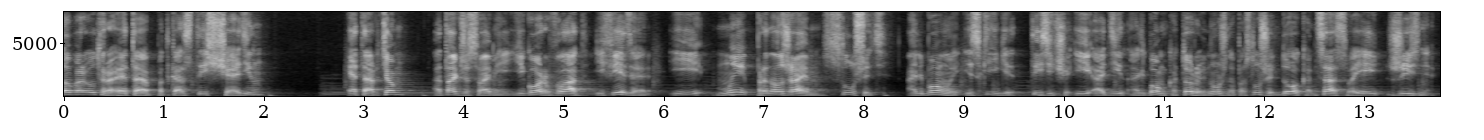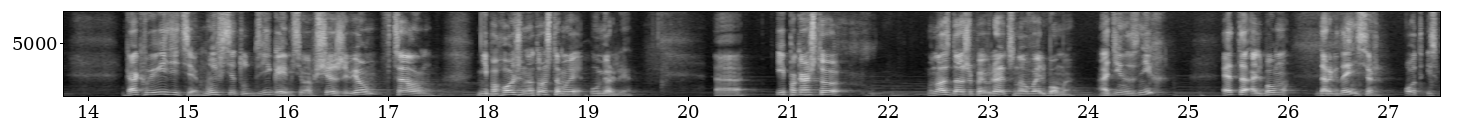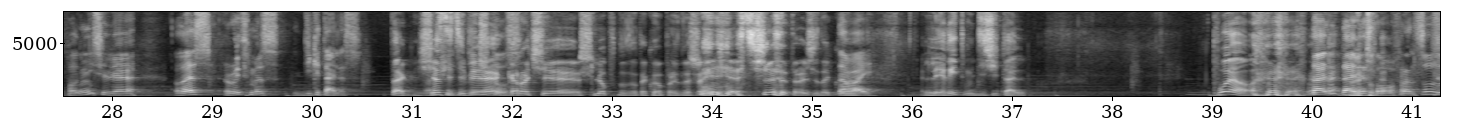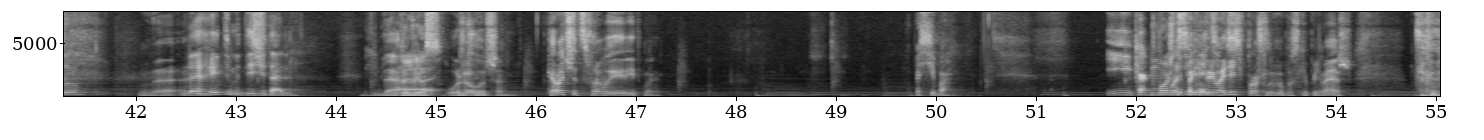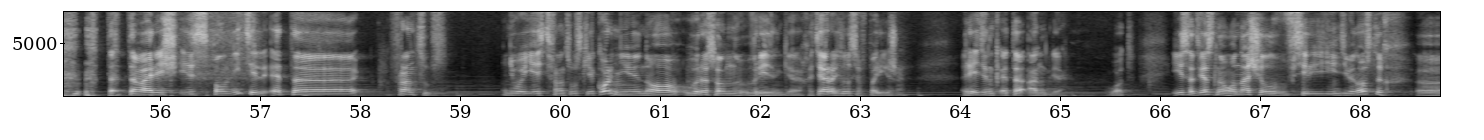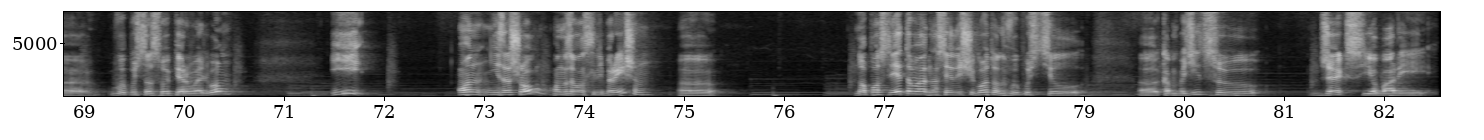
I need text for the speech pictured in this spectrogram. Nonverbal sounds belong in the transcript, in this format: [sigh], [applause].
Доброе утро, это подкаст 1001. Это Артем, а также с вами Егор, Влад и Федя. И мы продолжаем слушать альбомы из книги «1001 альбом», который нужно послушать до конца своей жизни. Как вы видите, мы все тут двигаемся, вообще живем, в целом не похоже на то, что мы умерли. Э, И пока что у нас даже появляются новые альбомы. Один из них это альбом Dark Dancer от исполнителя Les Rhythmus Digitalis. Так, сейчас я Вообще, тебе, Digitals. короче, шлепну за такое произношение. [laughs] Что это вообще такое? Давай. Le rythme digital. Понял? [laughs] Дали, дали слово французу. Да, Le rythme digital. Да, лес. уже лучше. Короче, цифровые ритмы. Спасибо. И как можете Просили понять, переводить в прошлом выпуске, понимаешь? товарищ исполнитель это француз. У него есть французские корни, но вырос он в Рейдинге, хотя родился в Париже. Рейдинг это Англия. Вот. И, соответственно, он начал в середине 90-х, э, выпустил свой первый альбом, и он не зашел, он назывался Liberation, э, но после этого, на следующий год, он выпустил э, композицию Jack's Your Body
